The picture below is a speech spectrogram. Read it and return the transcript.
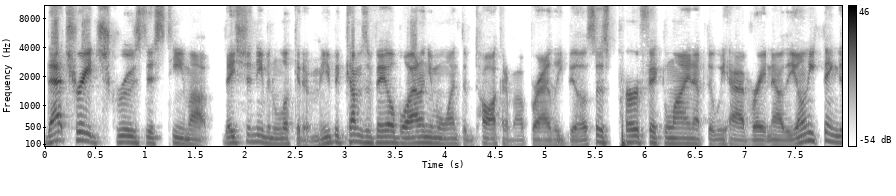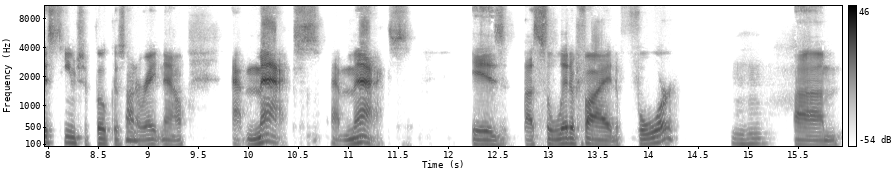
That trade screws this team up. They shouldn't even look at him. He becomes available. I don't even want them talking about Bradley Beal. It's this perfect lineup that we have right now. The only thing this team should focus on right now at max, at max, is a solidified 4 mm-hmm. Um,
